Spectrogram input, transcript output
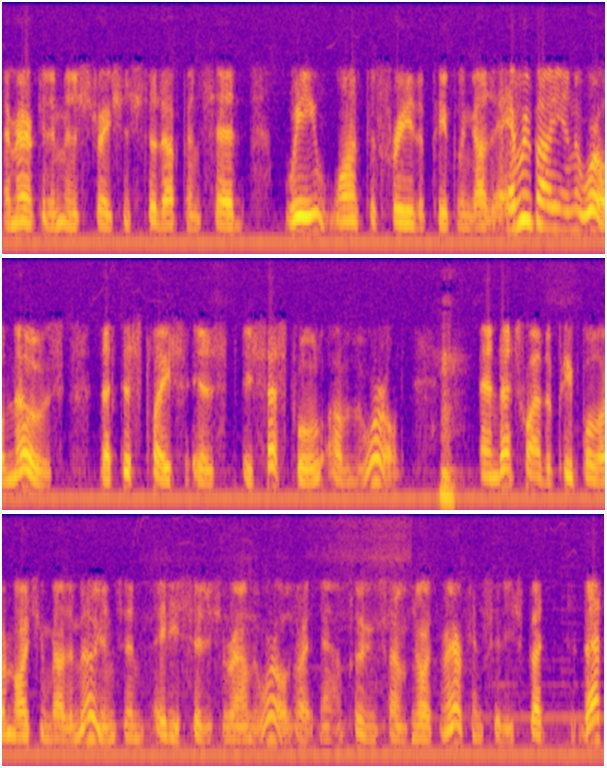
American administration stood up and said, We want to free the people in Gaza. Everybody in the world knows that this place is a cesspool of the world. Hmm. And that's why the people are marching by the millions in 80 cities around the world right now, including some North American cities. But that's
